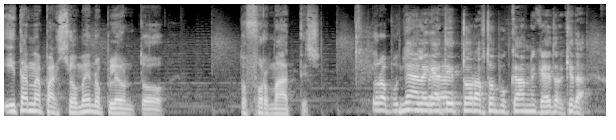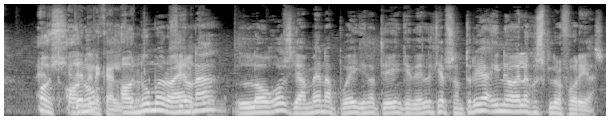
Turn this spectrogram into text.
ήταν απαρχιωμένο πλέον το, το format της. Τώρα ναι, αλλά γιατί τώρα αυτό που κάνουν είναι καλύτερο. Κοίτα, όχι, ο, δεν είναι καλύτερο. Ο νούμερο ένα λόγος για μένα που έγινε ότι έγινε και διαλύθηκε η 3 είναι ο έλεγχος της πληροφορίας.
